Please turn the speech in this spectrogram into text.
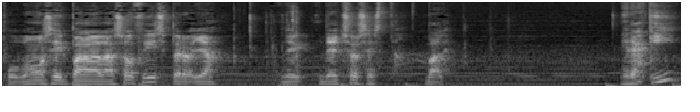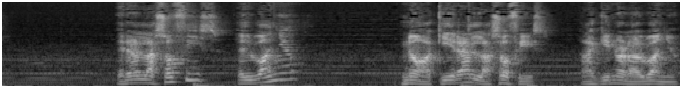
Pues vamos a ir para las office, pero ya. De, de hecho es esta. Vale. ¿Era aquí? ¿Eran las office? ¿El baño? No, aquí eran las office. Aquí no era el baño.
